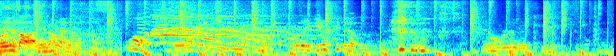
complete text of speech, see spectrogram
보름달 아니라고. 와, 뭐야, 이거 신기하다. 원래 이렇게 돼야 되는데? 내가 원래 이렇게 뾰족했나?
